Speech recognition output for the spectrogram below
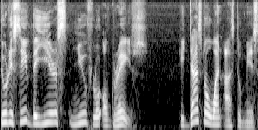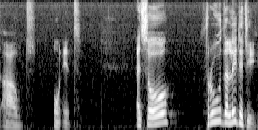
to receive the year's new flow of grace. He does not want us to miss out on it. And so, through the liturgy,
